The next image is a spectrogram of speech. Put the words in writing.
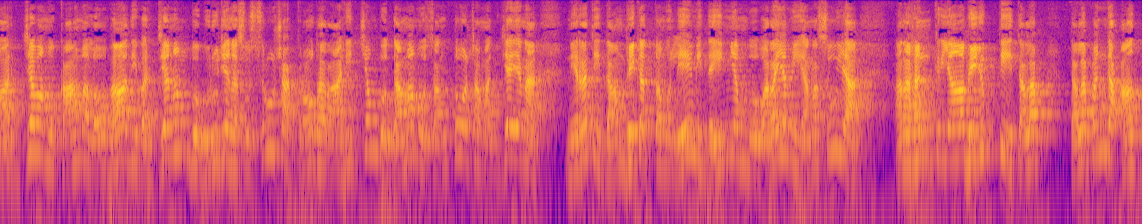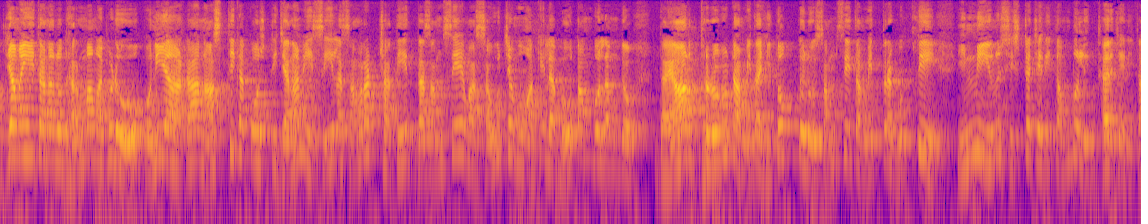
ఆర్జవము కామ లోభాది వర్జనంబు గురుజన శుశ్రూష క్రోధ రాహిత్యంబు దమము సంతోష మధ్యయన నిరతి దాంభికత్వము లేమి దైన్యంబు వరయమి అనసూయ అనహంక్రియాభియుక్తి తల తలపంగ ఆద్యమైతనరు ధర్మమపుడు కొనియాట నాస్తిక కోష్టి జనమి శీల సంరక్ష తీర్థ సంసేవ శౌచము అఖిల భూతంబులందు దయార్ధుడుట మిత హితోక్తులు సంసిత మిత్ర గుప్తి ఇన్నియును శిష్ట చరితంబులిద్ధరి చరిత.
